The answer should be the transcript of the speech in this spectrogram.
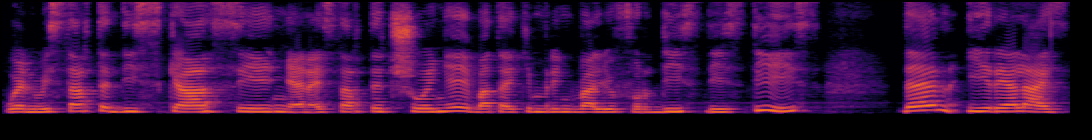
when we started discussing and I started showing, hey, but I can bring value for this, this, this, then he realized,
